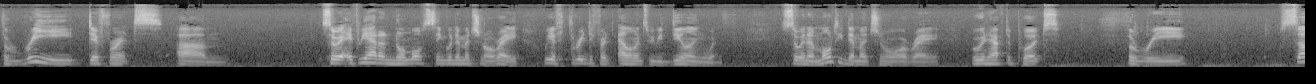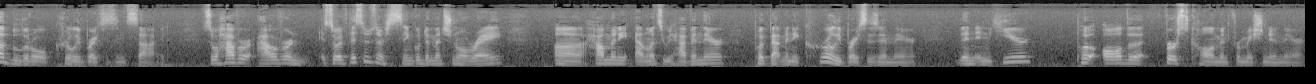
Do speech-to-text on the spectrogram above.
three different, um, so if we had a normal single dimensional array, we have three different elements we'd be dealing with. So in a multi-dimensional array, we would have to put three sub little curly braces inside. So however, however, so if this was a single dimensional array, uh, how many elements we have in there, put that many curly braces in there. Then in here, put all the first column information in there.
